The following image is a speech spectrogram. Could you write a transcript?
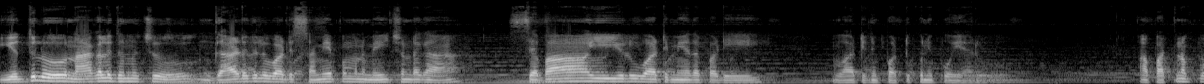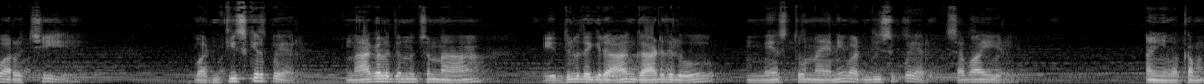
ఎద్దులు నాగలి దున్నుచు గాడిదలు వాటి సమీపమును మేయిచుండగా శబాయియులు వాటి మీద పడి వాటిని పట్టుకుని పోయారు. ఆ పట్టణపు వారు వచ్చి వాటిని తీసుకెళ్ళిపోయారు. నాగలి దున్నుచున్న ఎద్దుల దగ్గర గాడిదలు మేస్తున్నాయని వాటిని తీసుకుపోయారు సబాయిలు అని ఒక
